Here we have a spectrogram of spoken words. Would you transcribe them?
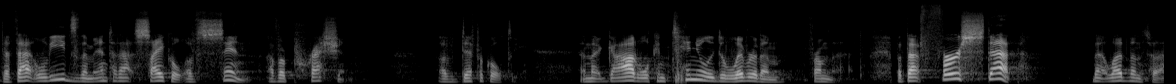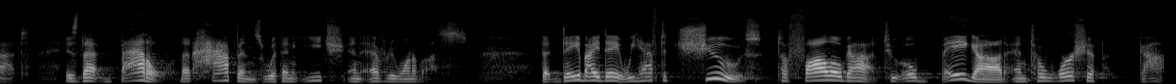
that that leads them into that cycle of sin, of oppression, of difficulty, and that God will continually deliver them from that. But that first step that led them to that is that battle that happens within each and every one of us. That day by day we have to choose to follow God, to obey God, and to worship God.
